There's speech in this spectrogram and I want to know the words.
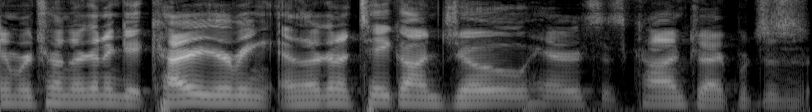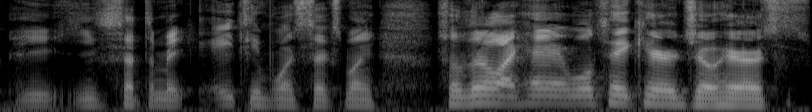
in return, they're going to get Kyrie Irving and they're going to take on Joe Harris's contract, which is he, he's set to make eighteen point six million. So they're like, hey, we'll take care of Joe Harris's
